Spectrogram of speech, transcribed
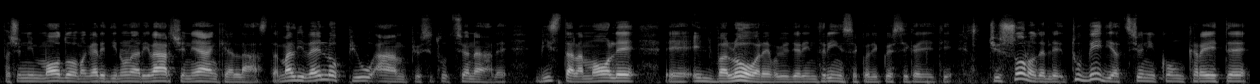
facendo in modo magari di non arrivarci neanche all'asta, ma a livello più ampio, istituzionale, vista la mole eh, e il valore, voglio dire, intrinseco di questi crediti, ci sono delle, tu vedi azioni concrete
